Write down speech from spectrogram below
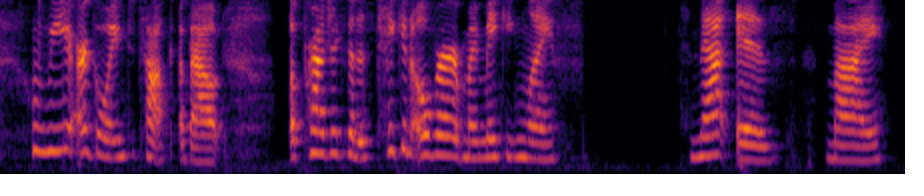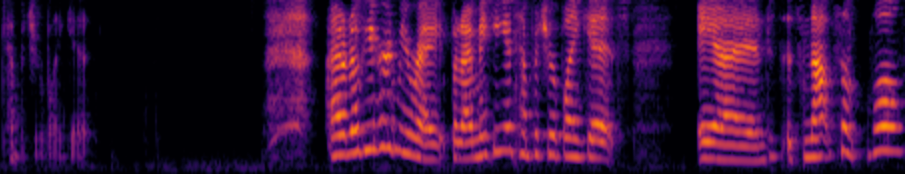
we are going to talk about a project that has taken over my making life, and that is my temperature blanket. I don't know if you heard me right, but I'm making a temperature blanket and it's not some, well,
